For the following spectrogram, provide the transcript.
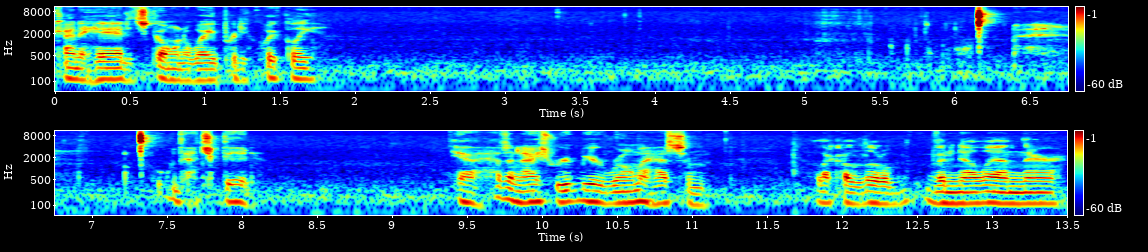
kind of head. It's going away pretty quickly. That's good. Yeah, it has a nice root beer aroma. Has some, like a little vanilla in there.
